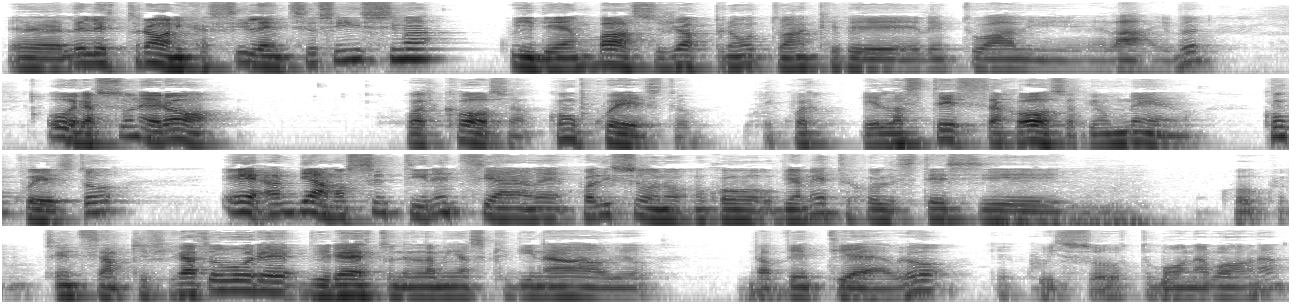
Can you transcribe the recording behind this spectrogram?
Eh, l'elettronica silenziosissima, quindi è un basso già pronto anche per eventuali live. Ora suonerò qualcosa con questo e, qual- la stessa cosa più o meno con questo e andiamo a sentire insieme quali sono, co- ovviamente con gli stessi, co- senza amplificatore, diretto nella mia schedina audio da 20 euro, che qui sotto, buona buona.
